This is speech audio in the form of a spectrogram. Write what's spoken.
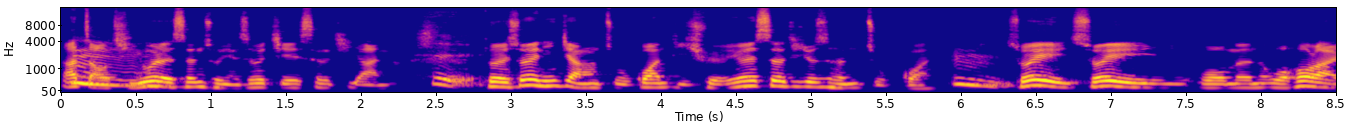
那，早期为了生存也是会接设计案的。是，对，所以你讲主观的确，因为设计就是很主观。嗯，所以所以我们我后来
